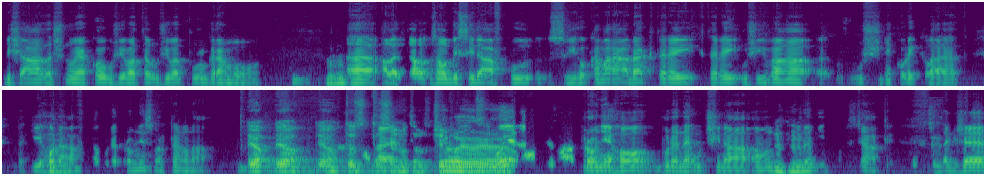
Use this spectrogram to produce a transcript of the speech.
když já začnu jako uživatel užívat půl gramu, mm-hmm. ale vzal, by si dávku svého kamaráda, který, který užívá eh, už několik let, tak jeho mm-hmm. dávka bude pro mě smrtelná. Jo, jo, jo, to, to jsem o tom četl. Moje dávka pro něho bude neúčinná a on mm-hmm. bude mít vzťáky. Takže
